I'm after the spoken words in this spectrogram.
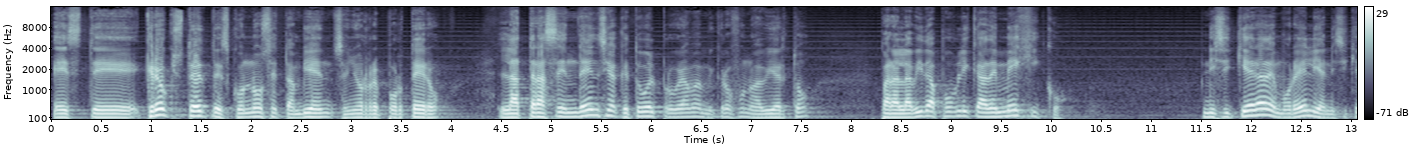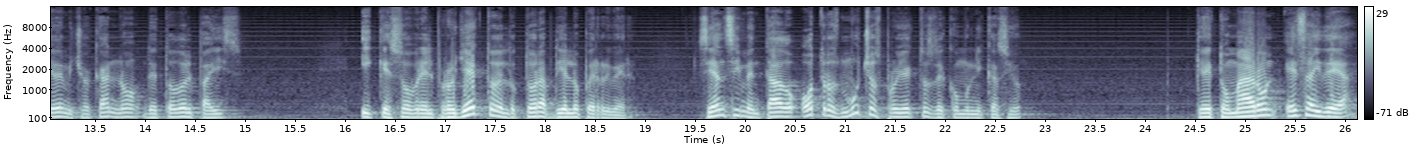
este, creo que usted desconoce también, señor reportero, la trascendencia que tuvo el programa Micrófono Abierto para la vida pública de México. Ni siquiera de Morelia, ni siquiera de Michoacán, no, de todo el país. Y que sobre el proyecto del doctor Abdiel López Rivera se han cimentado otros muchos proyectos de comunicación que tomaron esa idea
